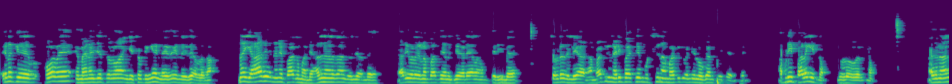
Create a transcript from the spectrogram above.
எனக்கு போவேன் என் மேனேஜர் சொல்லுவான் இங்கே ஷூட்டிங்க இந்த இது இந்த இது அவ்வளோதான் நான் யாரு என்னன்னே பார்க்க மாட்டேன். அதனால தான் கொஞ்சம் அந்த அறிவுலகனை பார்த்து எனக்கு அடையாளம் தெரியல. சொல்றது இல்லையா? நான் பாட்டுக்கு நடிப்பாச்சு முடிச்சு நான் பாட்டுக்கு வண்டியில் உட்காந்து போயிட்டே இருப்பேன். அப்படியே பழகிட்டோம் இவ்வளோ வரைக்கும். அதனால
